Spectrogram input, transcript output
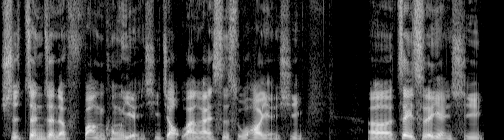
是真正的防空演习，叫万安四十五号演习。呃，这次的演习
